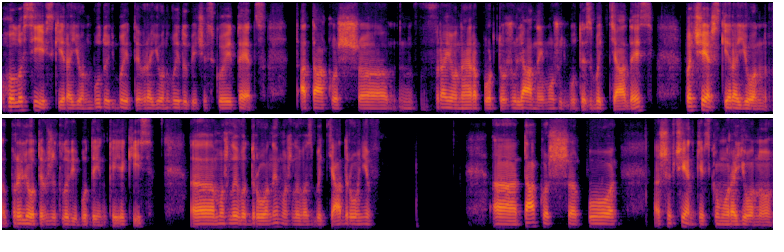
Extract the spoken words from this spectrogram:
Голосіївський район будуть бити в район Видубічівської ТЕЦ, а також е, в район аеропорту Жуляни можуть бути збиття десь. Печерський район прильоти в житлові будинки якісь. Е, можливо, дрони, можливо, збиття дронів. Е, також по Шевченківському району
